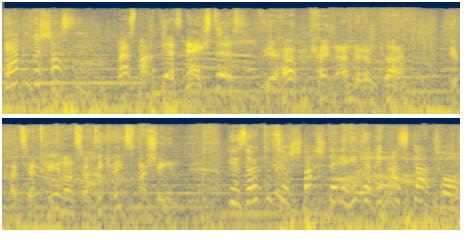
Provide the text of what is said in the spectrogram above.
Wir werden beschossen. Was machen wir als nächstes? Wir haben keinen anderen Plan. Wir konzentrieren uns auf die Kriegsmaschinen. Wir sollten zur Schwachstelle hinter dem Asgard-Turm.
